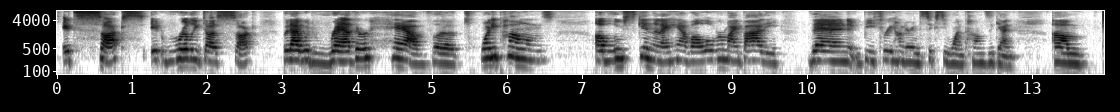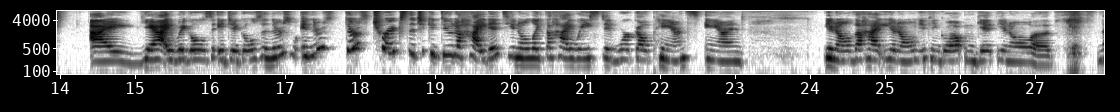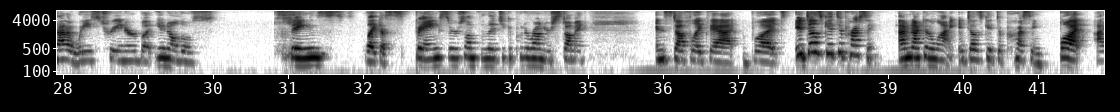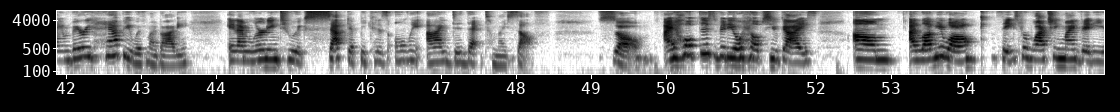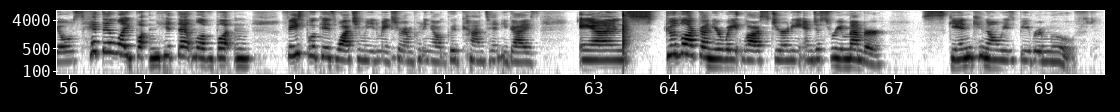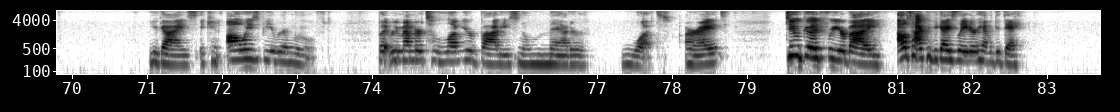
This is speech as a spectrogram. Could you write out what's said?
it sucks. It really does suck. But I would rather have the 20 pounds of loose skin that I have all over my body than be 361 pounds again. Um, I yeah, it wiggles, it jiggles, and there's and there's there's tricks that you could do to hide it, you know, like the high waisted workout pants and you know the high you know you can go out and get you know a, not a waist trainer but you know those things like a spanx or something that you could put around your stomach and stuff like that. But it does get depressing. I'm not gonna lie it does get depressing. But i am very happy with my body and i'm learning to accept it because only i did that to myself. So i hope this video helps you guys. Um I love you all. Thanks for watching my videos. Hit that like button. Hit that love button. Facebook is watching me to make sure I'm putting out good content, you guys. And good luck on your weight loss journey. And just remember, skin can always be removed. You guys, it can always be removed. But remember to love your bodies no matter what. All right? Do good for your body. I'll talk with you guys later. Have a good day.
